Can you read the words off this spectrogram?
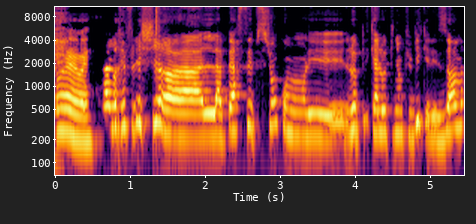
Ouais, ouais. quand même réfléchir à la perception qu'ont les qu'a l'opinion publique et les hommes,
